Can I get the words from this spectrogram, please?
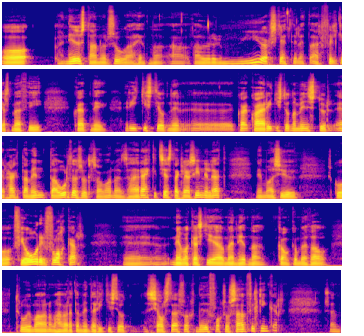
og niðurstaðan verður svo að, hérna, að það verður mjög skemmtilegt að fylgjast með því hvernig ríkistjónir uh, hvað, hvaða ríkistjónaminstur er hægt að mynda úr þessu alls saman en það er ekkit sérstaklega sínilegt nema þessu sko, fjórir flokkar uh, nema kannski að menn hérna ganga með þá trúum að hann hafa verið að mynda ríkistjón sjálfstæðisflokks, miðflokks og samfylkingar sem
